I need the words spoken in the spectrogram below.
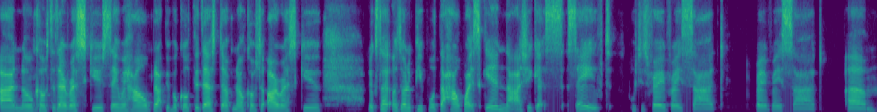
and no one comes to their rescue. Same way how black people go through their stuff, no one comes to our rescue looks like it's only people that have white skin that actually gets saved, which is very, very sad. Very, very sad. Um,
